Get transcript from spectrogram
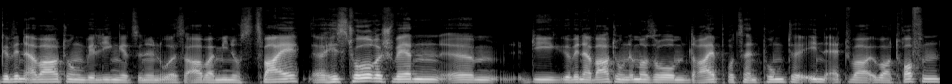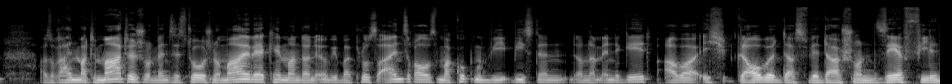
Gewinnerwartungen. Wir liegen jetzt in den USA bei minus zwei. Äh, historisch werden ähm, die Gewinnerwartungen immer so um drei Prozentpunkte in etwa übertroffen. Also rein mathematisch und wenn es historisch normal wäre, käme man dann irgendwie bei plus eins raus. Mal gucken, wie es denn dann am Ende geht. Aber ich glaube, dass wir da schon sehr viel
